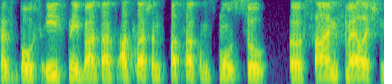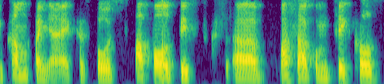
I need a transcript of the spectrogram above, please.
kas būs īstenībā tāds atklāšanas pasākums mūsu uh, saimnes vēlēšanu kampaņai, kas būs apolitisks uh, pasākumu cikls,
